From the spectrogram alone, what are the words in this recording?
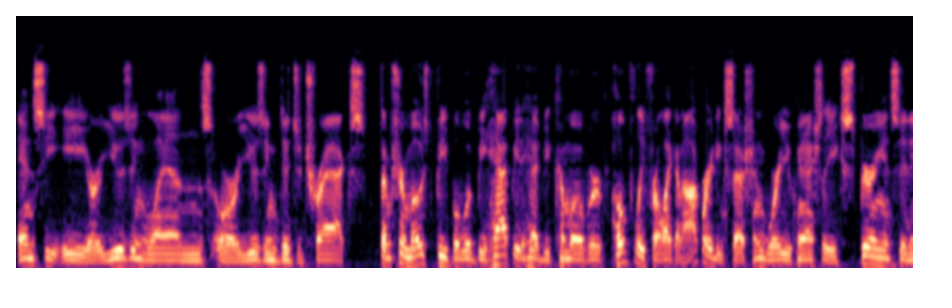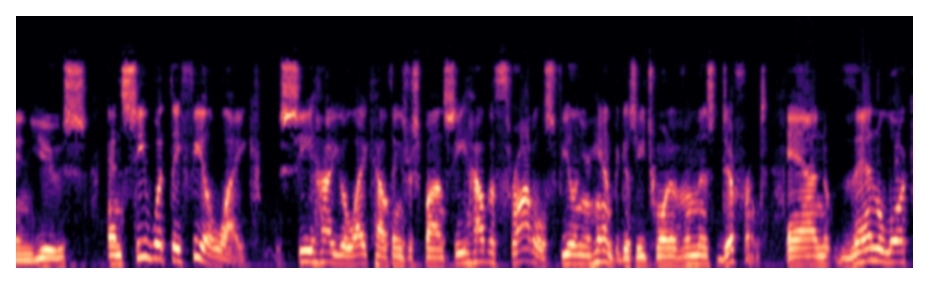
NCE or using Lenz or using Digitrax. I'm sure most people would be happy to have you come over, hopefully for like an operating session where you can actually experience it in use and see what they feel like. See how you like how things respond. See how the throttles feel in your hand because each one of them is different. And then look,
